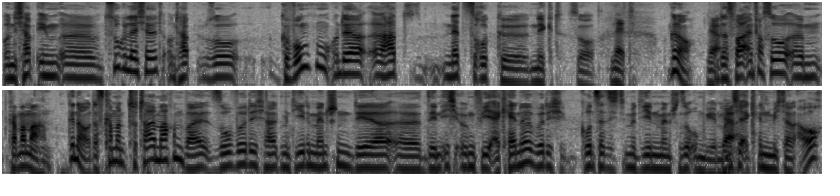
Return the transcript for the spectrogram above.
und ich habe ihm äh, zugelächelt und habe so gewunken und er äh, hat nett zurückgenickt. So. nett. Genau. Ja. Das war einfach so, ähm, Kann man machen. genau, das kann man total machen, weil so würde ich halt mit jedem Menschen, der, äh, den ich irgendwie erkenne, würde ich grundsätzlich mit jedem Menschen so umgehen. Manche Ja. erkennen mich dann auch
